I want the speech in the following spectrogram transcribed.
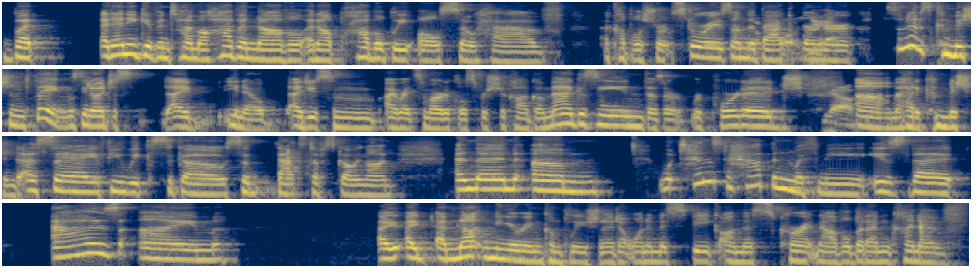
but at any given time, I'll have a novel, and I'll probably also have a couple of short stories on the back burner yeah. sometimes commissioned things you know i just i you know i do some i write some articles for chicago magazine. Those are reportage. Yeah. um, i had a commissioned essay a few weeks ago. So that stuff's going on. And then um, what tends to happen with me is that as i'm I, I i'm not nearing completion. I don't want to misspeak on this current novel but i'm kind of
